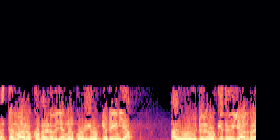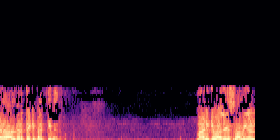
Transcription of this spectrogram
ഭക്തന്മാരൊക്കെ പറയണത് ഞങ്ങൾക്ക് ഒരു യോഗ്യതയില്ല. ആ ഒരു യോഗ്യതയില്ല എന്ന് പറയുന്ന ആളുടെ അടുത്തേക്ക് ഭക്തി വരുന്നു മാണിക്യവാചക സ്വാമികൾ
